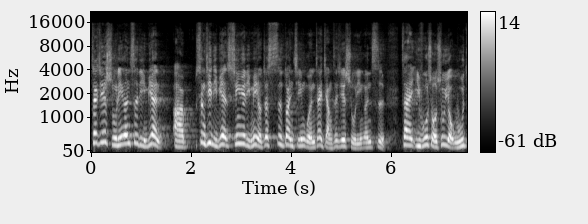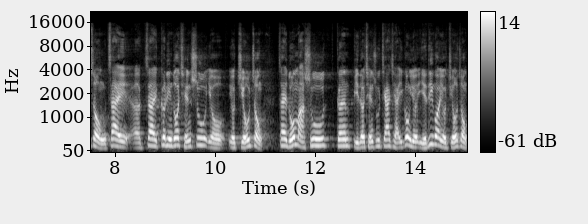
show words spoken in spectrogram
在这些属灵恩赐里面啊，圣经里面新约里面有这四段经文在讲这些属灵恩赐。在以弗所书有五种，在呃在哥林多前书有有九种，在罗马书跟彼得前书加起来，一共有也另外有九种。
